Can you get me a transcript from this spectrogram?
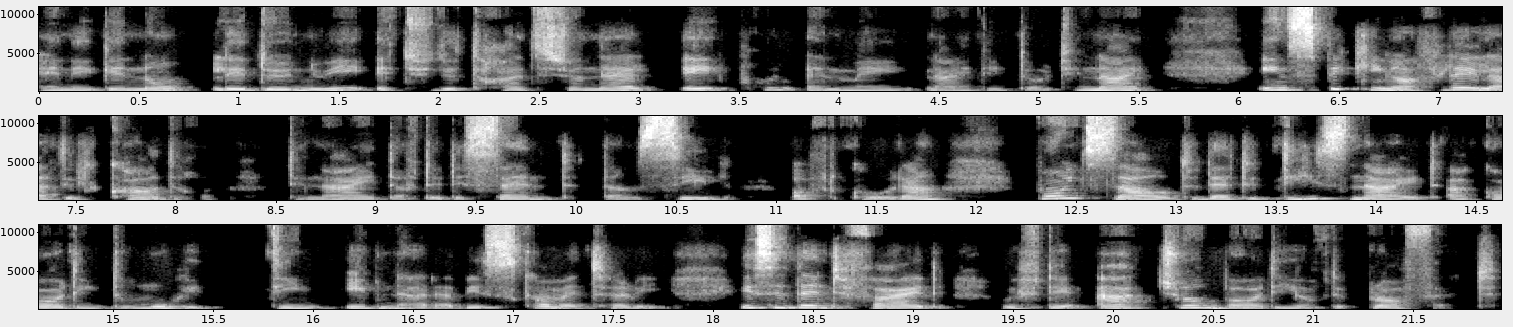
René Guénon, Les Deux Nuits, Études traditionnelles, April and May 1939, in speaking of Laylat al-Qadr, the night of the descent, Tanzil, of the Quran points out that this night, according to Muhyiddin Ibn Arabi's commentary, is identified with the actual body of the Prophet.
